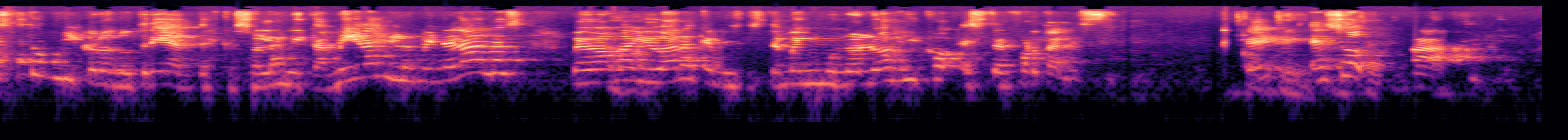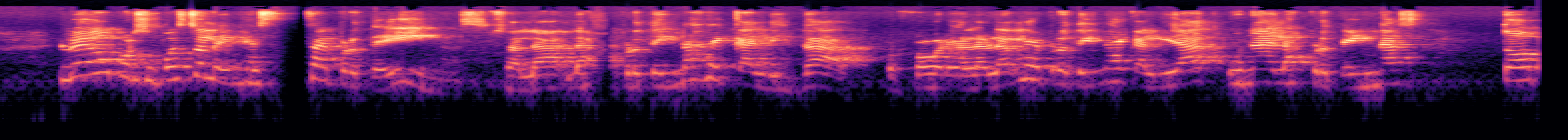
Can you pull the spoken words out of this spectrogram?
estos micronutrientes, que son las vitaminas y los minerales, me van a ayudar a que mi sistema inmunológico esté fortalecido. Eso básico. Luego, por supuesto, la ingesta de proteínas, o sea, las proteínas de calidad. Por favor, al hablarles de proteínas de calidad, una de las proteínas top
